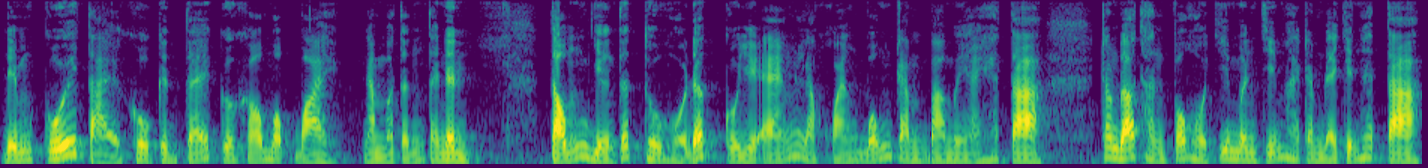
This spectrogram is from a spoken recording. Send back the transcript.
điểm cuối tại khu kinh tế cửa khẩu Mộc Bài nằm ở tỉnh Tây Ninh. Tổng diện tích thu hồi đất của dự án là khoảng 432 ha, trong đó thành phố Hồ Chí Minh chiếm 209 ha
